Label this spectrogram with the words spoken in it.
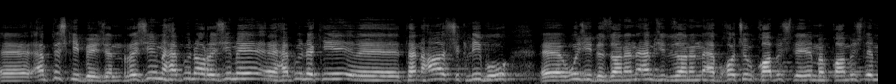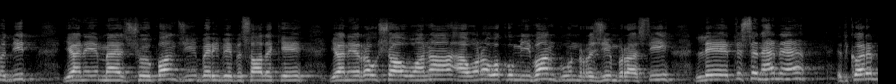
ام تشکی بیژن رژیم هبونا رژیم هبونا کی تنها شکلی بو ونجی دزانن ام جی دزانن اب خوچم قابش له م قامش له مدید یعنی ما شوپان جی بری به بساله کی یعنی روشا وانا وانا وکو میوان بون رژیم راستی ل تشن هنه دکارم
